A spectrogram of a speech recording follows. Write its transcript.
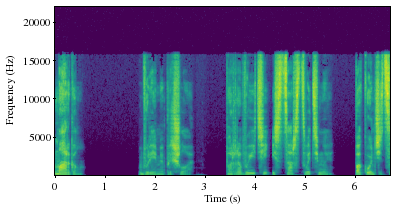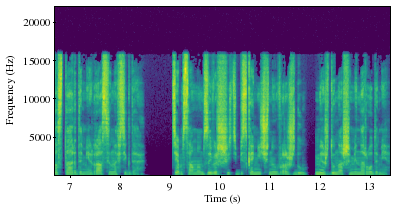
Маргал. Время пришло. Пора выйти из царства тьмы покончить со стардами раз и навсегда, тем самым завершить бесконечную вражду между нашими народами.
